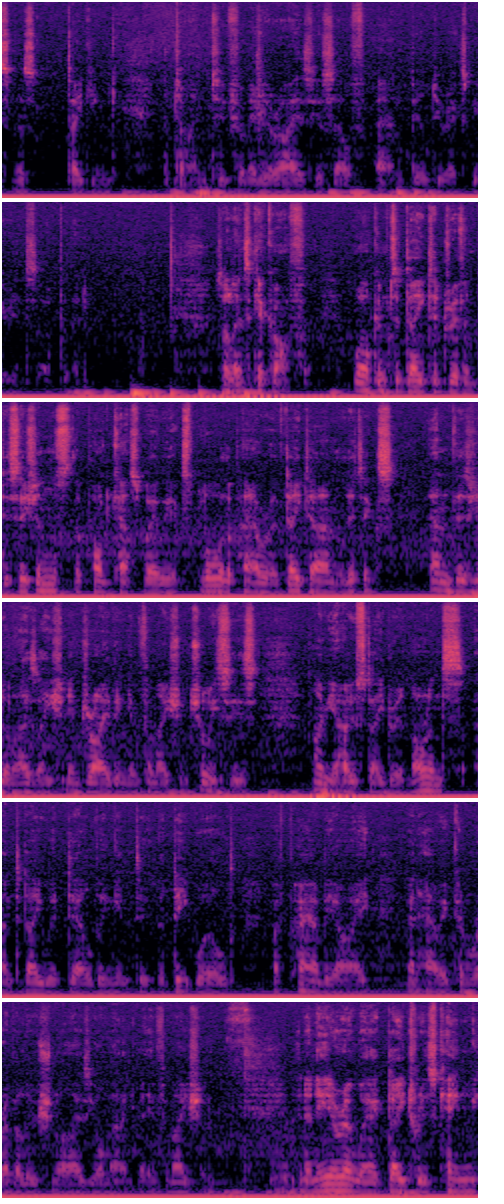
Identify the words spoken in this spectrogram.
listeners taking the time to familiarise yourself and build your experience up with it. So let's kick off. Welcome to Data Driven Decisions, the podcast where we explore the power of data analytics and visualization in driving information choices. I'm your host, Adrian Lawrence, and today we're delving into the deep world of Power BI and how it can revolutionize your management information. In an era where data is king,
